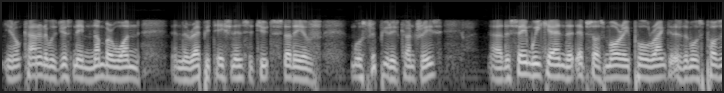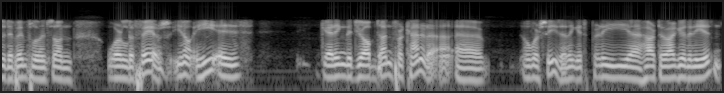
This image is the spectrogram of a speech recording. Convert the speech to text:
You know, Canada was just named number one in the Reputation Institute study of most reputed countries. Uh, the same weekend that Ipsos Mori poll ranked it as the most positive influence on world affairs. You know, he is getting the job done for Canada. Uh, overseas. I think it's pretty uh, hard to argue that he isn't.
